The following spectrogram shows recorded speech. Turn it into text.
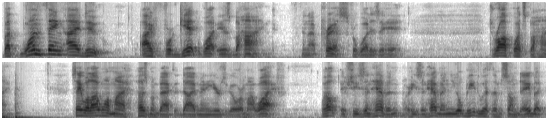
but one thing I do, I forget what is behind and I press for what is ahead. Drop what's behind. Say, well, I want my husband back that died many years ago or my wife. Well, if she's in heaven or he's in heaven, you'll be with them someday, but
